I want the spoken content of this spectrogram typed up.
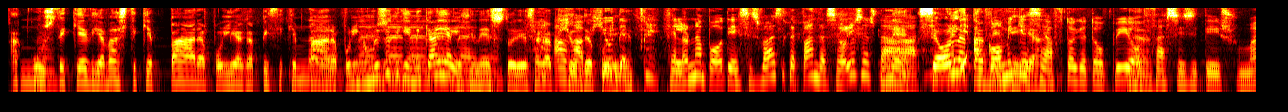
ακούστηκε, διαβάστηκε πάρα πολύ, αγαπήθηκε Ναι, πάρα πολύ. ναι, Νομίζω ναι, ότι ναι, γενικά ναι, οι ναι, αληθινές ναι. ιστορίες αγαπιούνται, πολύ. Θέλω να πω ότι εσείς βάζετε πάντα σε όλα σας τα... Ναι, σε όλα δηλαδή, τα ακόμη βιβλία. και σε αυτό για το οποίο Ναι. θα συζητήσουμε,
